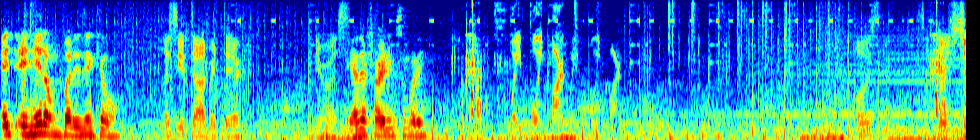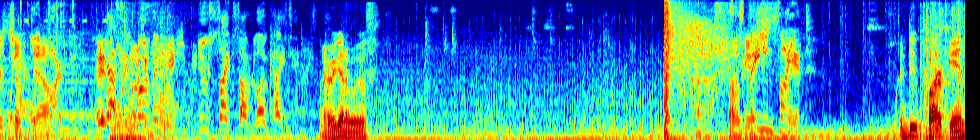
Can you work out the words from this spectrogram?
It, it hit him, but it didn't kill him. I see a dot right there. Near us. Yeah, they're fighting somebody. Waypoint marked. Waypoint marked. Oh, it's, it's up here. Just jump down. Head Gas for is target moving in. New safe zone located. Alright, we gotta move. Don't get. We can do parking.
